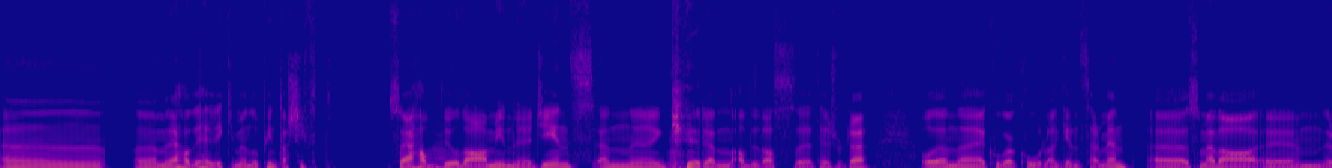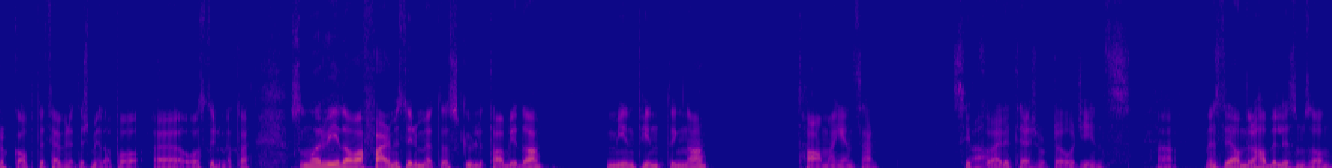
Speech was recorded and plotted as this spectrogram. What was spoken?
Uh, men jeg hadde heller ikke med noe pynta skift. Så jeg hadde jo da mine jeans, en eh, grønn Adidas eh, T-skjorte og den eh, Coca-Cola-genseren min, uh, som jeg da um, rocka opp til femretters middag på uh, og styremøte. Så når vi da var ferdig med styremøtet og skulle ta middag, min pynting da Ta av meg genseren. Sitte Ja. der i T-skjorte og jeans. Ja. Mens de andre hadde liksom sånn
